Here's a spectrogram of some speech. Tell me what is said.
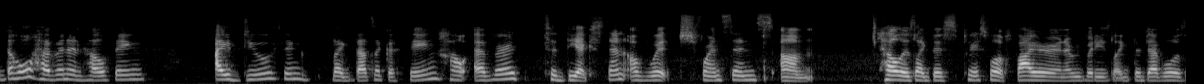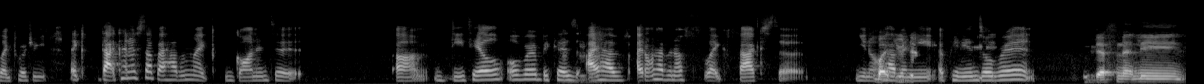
the whole heaven and hell thing i do think like that's like a thing however to the extent of which for instance um hell is like this place full of fire and everybody's like the devil is like torturing you like that kind of stuff i haven't like gone into um detail over because Mhm. i have i don't have enough like facts to you know But have you any opinions over it definitely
